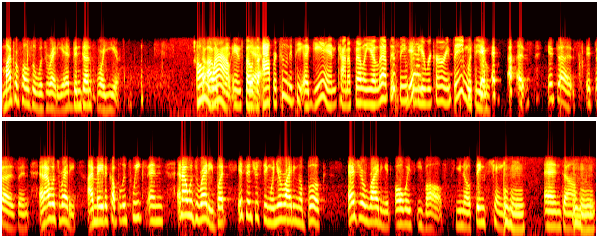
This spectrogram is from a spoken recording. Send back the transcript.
My proposal was ready. It had been done for a year. Oh was wow! And so Yeah. the opportunity again kind of fell in your lap. This seems Yeah. to be a recurring theme with you. it does. It does. It does. And and I was ready. I made a couple of tweaks and and I was ready. But it's interesting when you're writing a book. As you're writing, it always evolves. You know, things change. mhm. And um Mhm.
